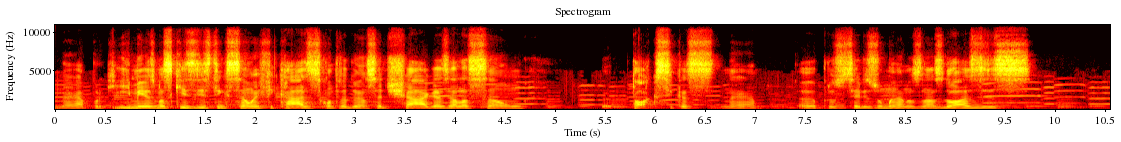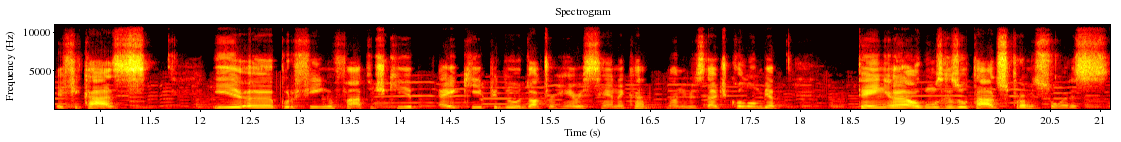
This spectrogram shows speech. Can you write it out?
né? Porque e mesmo as que existem que são eficazes contra a doença de Chagas, elas são eh, tóxicas, né, uh, para os seres humanos nas doses eficazes. E uh, por fim, o fato de que a equipe do Dr. Henry Seneca, na Universidade de Colômbia, tem uh, alguns resultados promissores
